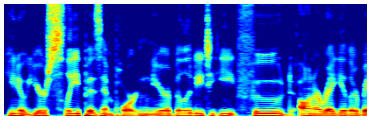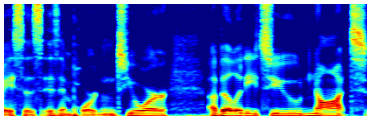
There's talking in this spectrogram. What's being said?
you know your sleep is important. Your ability to eat food on a regular basis is important. Your ability to not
